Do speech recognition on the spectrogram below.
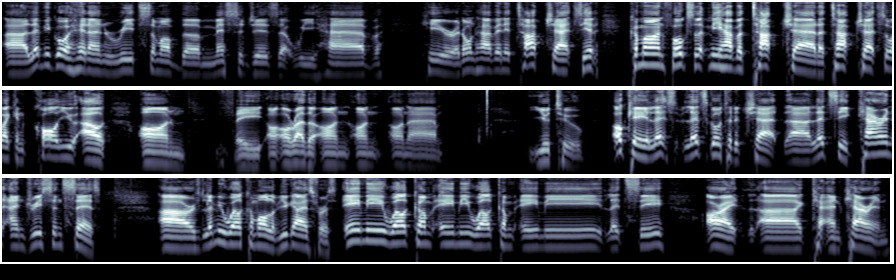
Uh, let me go ahead and read some of the messages that we have here. I don't have any top chats yet. Come on, folks, let me have a top chat, a top chat, so I can call you out on, or rather on on on uh, YouTube. Okay, let's let's go to the chat. Uh, let's see. Karen Andreessen says, uh, "Let me welcome all of you guys first. Amy, welcome. Amy, welcome. Amy. Let's see. All right, uh, and Karen,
